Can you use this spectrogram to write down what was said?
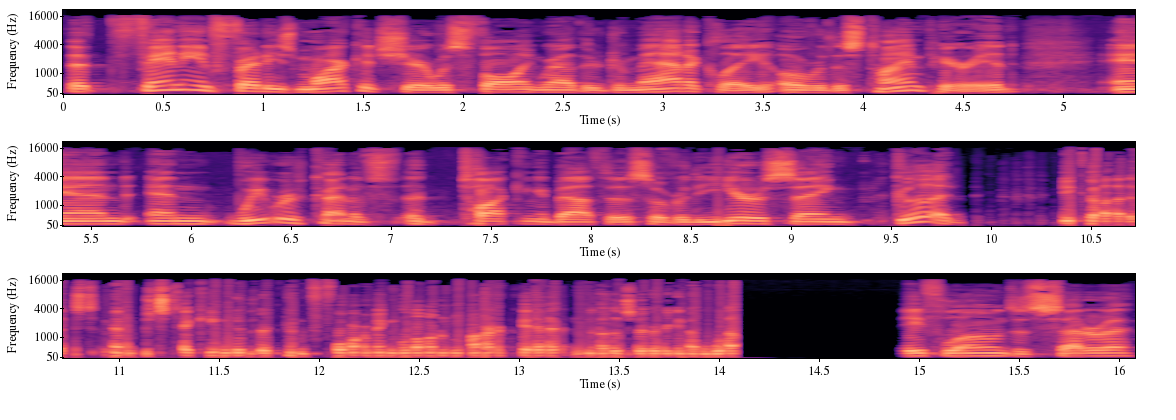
that Fannie and Freddie's market share was falling rather dramatically over this time period. And, and we were kind of uh, talking about this over the years, saying, good, because they're sticking to their conforming loan market, and those are you know, well safe loans, et cetera.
